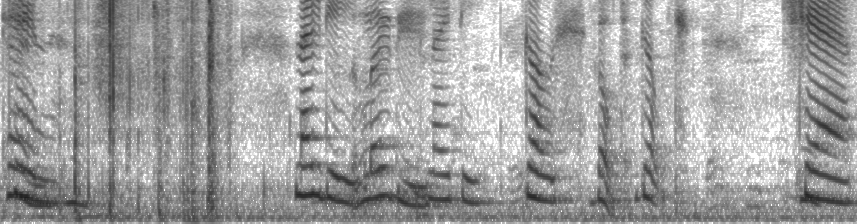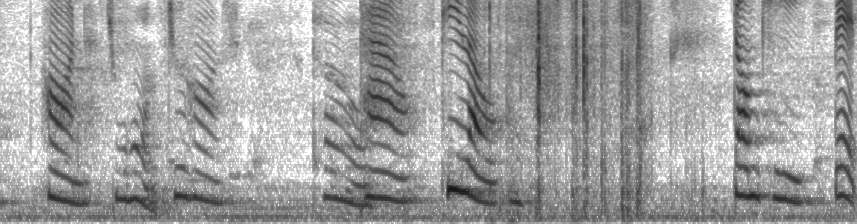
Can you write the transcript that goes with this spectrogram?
cane. Lady, the lady. Lady, goes. goat. Goat, chair, horn, two horns. Two horns. Cow Cow, pillow. Donkey, bed.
